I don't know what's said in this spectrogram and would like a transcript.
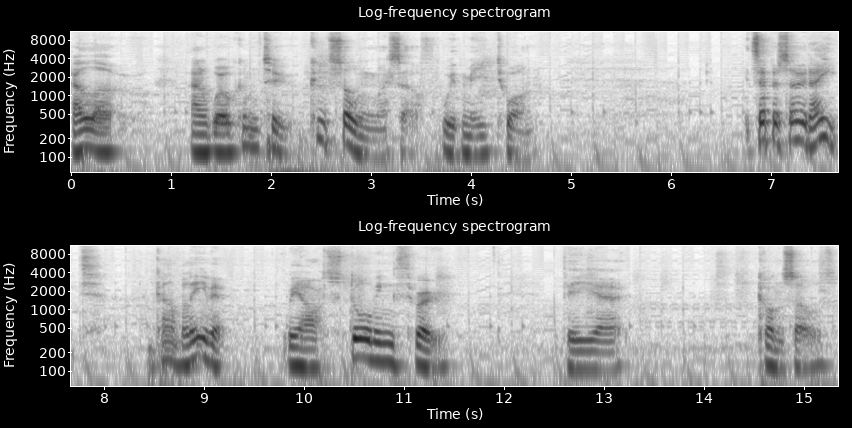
Hello, and welcome to Consoling Myself with me, Twan. It's episode 8. I Can't believe it. We are storming through the uh, consoles,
